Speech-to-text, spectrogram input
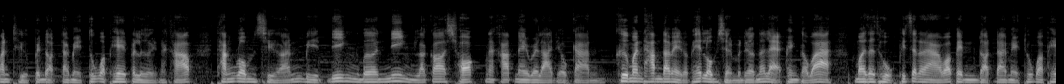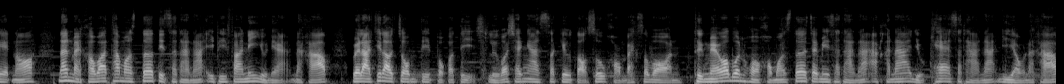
มันถือเป็นดอทดาเมจทุกประเภทไปเลยนะครับทั้งลมเฉือนบีดดิ้งเบิร์นนิ่งแล้วก็ช็อคนะครับในเวลาเดียวกัน คือมันทำดาเมจประเภทลมเฉือนเหมือนเดิมนั่นแหละเพียงแต่ว่ามันจะถูกพิจารณาว่าเป็นดอทดาเมจทุกประเภทเนาะนั่นหมายความว่าถ้ามอนสเตอร์ติดสถานะ Epiphany อยู่เนี่ยนะครับเวลาที่เราโจมตีปกติ หรือว่าใช้งานสกิลต่อสู้ของแบ็กสวอนถึงแม้ว่าบนหัวของมอนสเตอร์จะมีสถานะอาคาน่าอยู่แค่สถานะเดียวนะครับ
